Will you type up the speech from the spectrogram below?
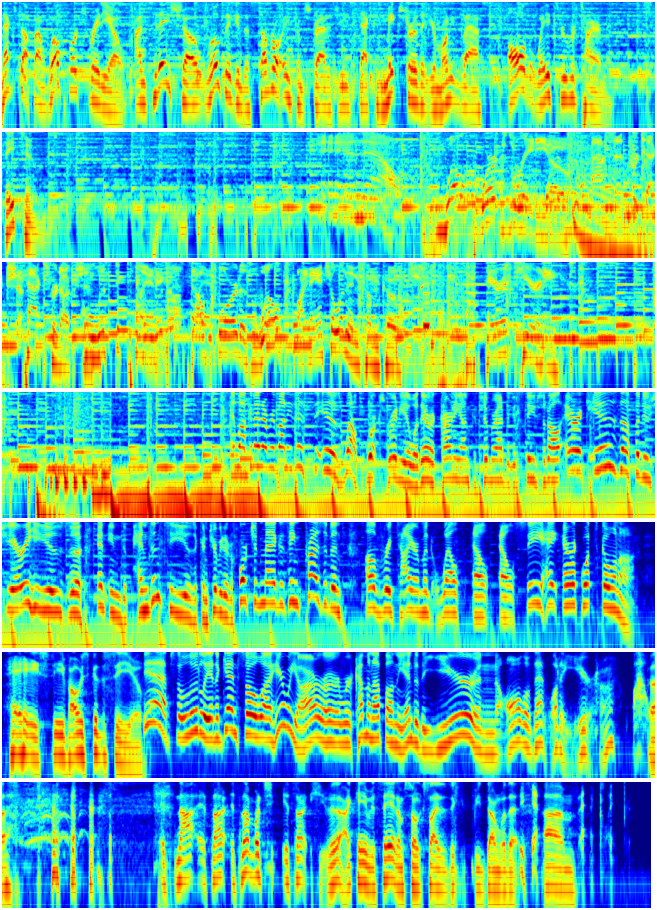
Next up on WealthWorks Radio, on today's show, we'll dig into several income strategies that can make sure that your money lasts all the way through retirement. Stay tuned. And now, WealthWorks Radio. Asset protection. Tax reduction. Holistic planning. South Florida's wealth, financial, and income coach. Eric Kearney. Welcome in, everybody. This is WealthWorks Radio with Eric Carney. I'm consumer advocate Steve Siddall. Eric is a fiduciary. He is uh, an independent. He is a contributor to Fortune magazine, president of Retirement Wealth LLC. Hey, Eric, what's going on? Hey, Steve, always good to see you. Yeah, absolutely. And again, so uh, here we are. Uh, we're coming up on the end of the year and all of that. What a year, huh? Wow. It's not. It's not. It's not much. It's not. I can't even say it. I'm so excited to be done with it. yes, Um, exactly.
